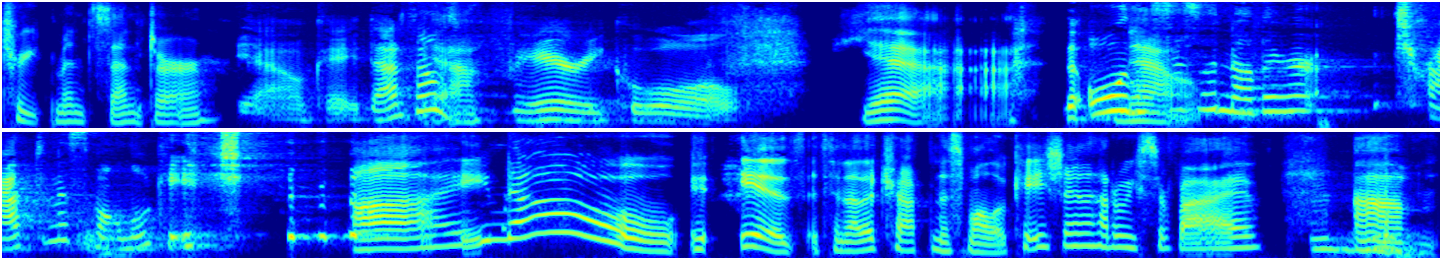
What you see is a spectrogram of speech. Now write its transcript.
treatment center. yeah, okay. That sounds Yeah. very cool. Yeah, The- oh, Now- this is another trapped in a small location. I know it is. It's another trap in a small location. How do we survive? Mhm. Um,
